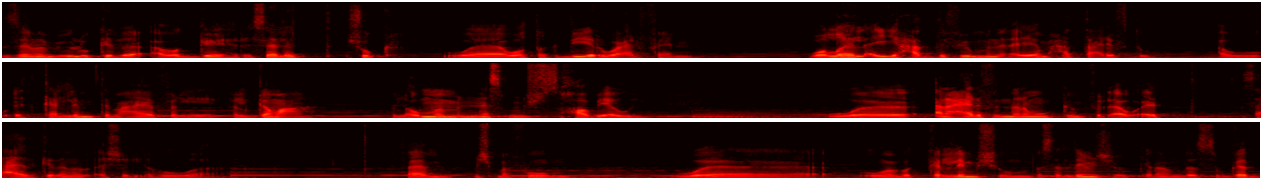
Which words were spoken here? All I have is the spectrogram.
زي ما بيقولوا كده أوجه رسالة شكر. وتقدير وعرفان. والله لأي حد في يوم من الأيام حتى عرفته أو اتكلمت معاه في في الجامعة اللي هما من ناس مش صحابي قوي وأنا عارف إن أنا ممكن في الأوقات ساعات كده مبقاش اللي هو فاهم مش مفهوم و... وما بتكلمش وما بسلمش والكلام ده. بس بجد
